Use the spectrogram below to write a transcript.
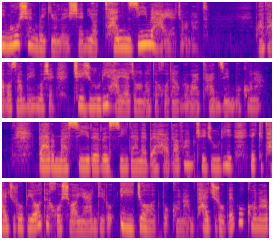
Emotion regulation یا تنظیم هیجانات. باید حواسم به این باشه چجوری هیجانات خودم رو باید تنظیم بکنم. در مسیر رسیدن به هدفم چجوری یک تجربیات خوشایندی رو ایجاد بکنم تجربه بکنم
